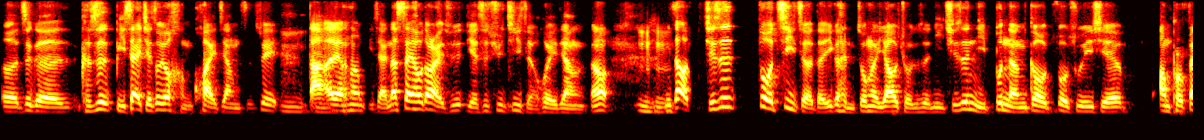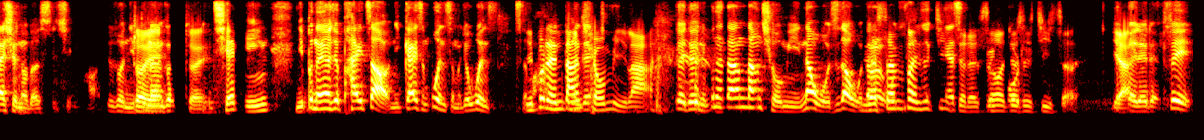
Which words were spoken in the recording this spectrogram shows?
呃，这个可是比赛节奏又很快这样子，所以打了两场比赛。那赛后当然也是也是去记者会这样。然后你知道，其实做记者的一个很重要的要求就是，你其实你不能够做出一些。Unprofessional 的事情哈，就是说你不能够签名，你不能要去拍照，你该什么问什么就问什么，你不能当球迷啦。对对，你不能当当球迷。那我知道我的身份是记者的时候就是记者。对对对，所以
